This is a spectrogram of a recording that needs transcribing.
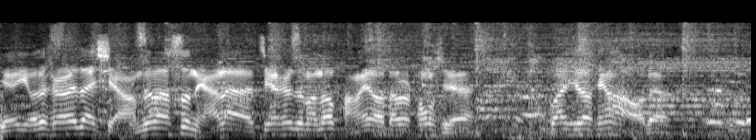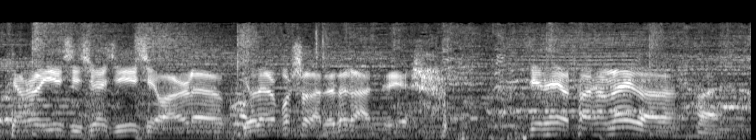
也有的时候在想，这么四年了，结识这么多朋友，都是同学，关系都挺好的，平时一起学习、一起玩的，有点不舍得的感觉。今天又穿上这个，哎。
